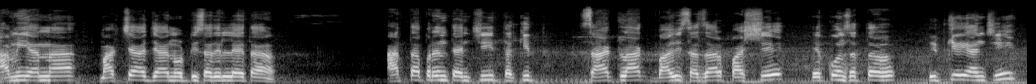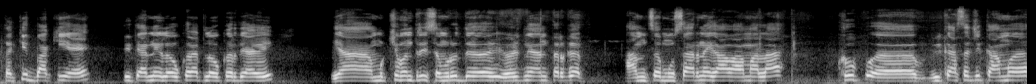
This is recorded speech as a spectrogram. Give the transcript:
आम्ही यांना मागच्या ज्या नोटिसा दिलेल्या आहेत आत्तापर्यंत त्यांची थकीत साठ लाख बावीस हजार पाचशे एकोणसत्तर इतके यांची थकीत बाकी आहे. ती त्यांनी लवकरात लवकर द्यावी. या मुख्यमंत्री समृद्ध योजनेअंतर्गत आमचं मुसारणे गाव आम्हाला खूप विकासाची कामं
